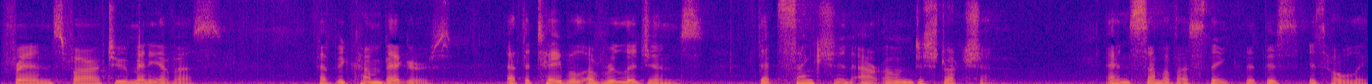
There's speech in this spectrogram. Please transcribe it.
Friends, far too many of us have become beggars at the table of religions that sanction our own destruction. And some of us think that this is holy.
